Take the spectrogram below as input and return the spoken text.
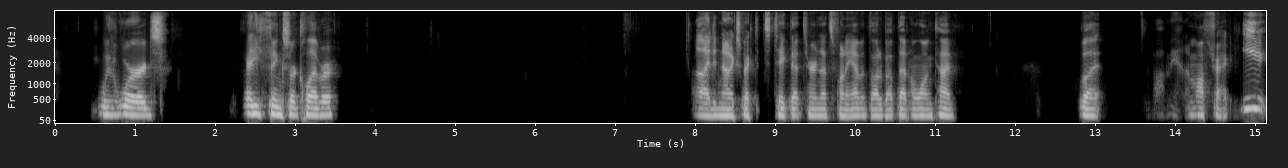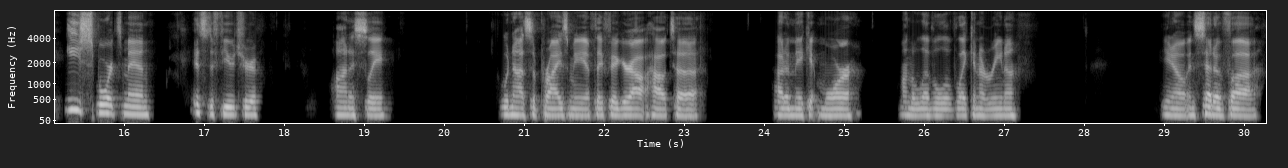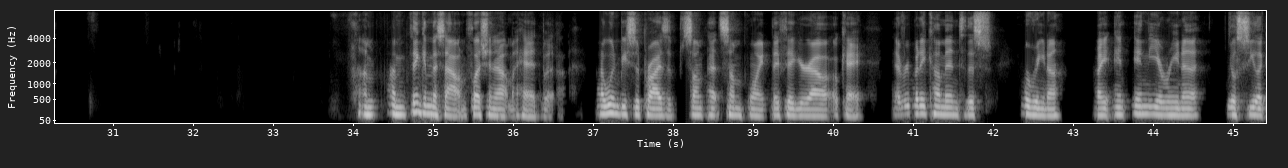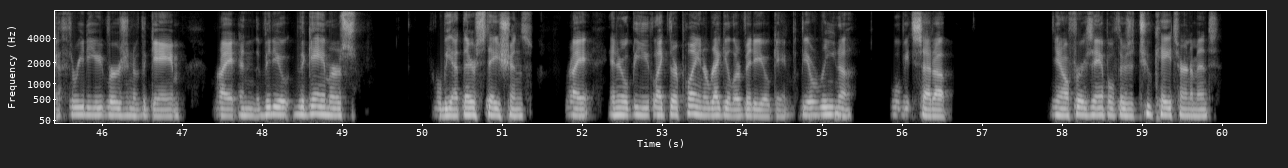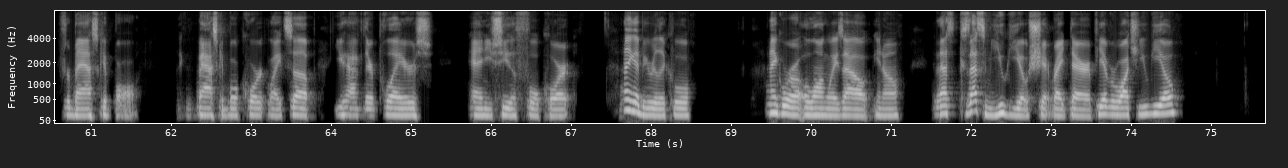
with words that he thinks are clever. I did not expect it to take that turn. That's funny. I haven't thought about that in a long time. But oh man, I'm off track. E esports, man, it's the future. Honestly, would not surprise me if they figure out how to how to make it more on the level of like an arena. You know, instead of uh I'm I'm thinking this out. I'm fleshing it out in my head, but I wouldn't be surprised if some at some point they figure out, okay, everybody come into this arena, right? And in the arena, you'll see like a 3D version of the game, right? And the video the gamers will be at their stations, right? And it'll be like they're playing a regular video game. The arena will be set up. You know, for example, if there's a 2K tournament for basketball, like basketball court lights up, you have their players and you see the full court. I think that'd be really cool. I think we're a long ways out, you know. That's because that's some Yu Gi Oh shit right there. If you ever watch Yu Gi Oh,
